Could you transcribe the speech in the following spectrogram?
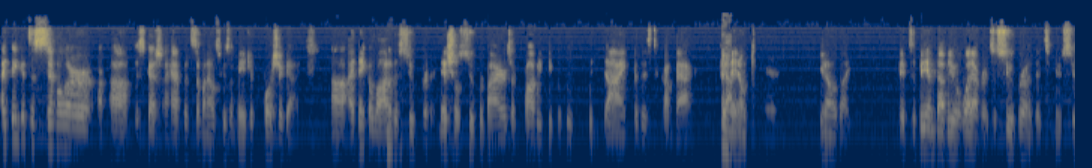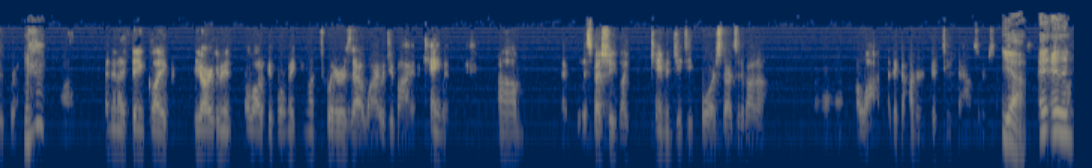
I think it's a similar uh, discussion I had with someone else who's a major Porsche guy. Uh, I think a lot of the super initial Supra buyers are probably people who've been dying for this to come back, and Yeah. they don't care. You know, like it's a BMW or whatever. It's a Supra. It's a new Supra. Mhm. Um, and then I think like the argument a lot of people are making on Twitter is that why would you buy a Cayman? Um, especially like Cayman GT4 starts at about a a lot. I think 115,000 or something. Yeah, and, and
